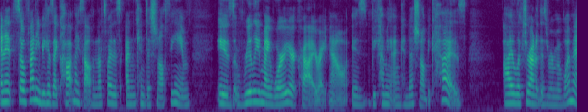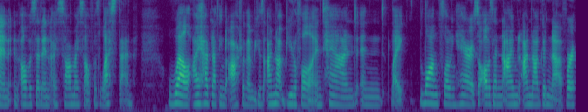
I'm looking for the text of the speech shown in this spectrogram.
And it's so funny because I caught myself, and that's why this unconditional theme is really my warrior cry right now is becoming unconditional because I looked around at this room of women and all of a sudden I saw myself as less than well, I have nothing to offer them because I'm not beautiful and tanned and like long flowing hair. So all of a sudden I'm I'm not good enough or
